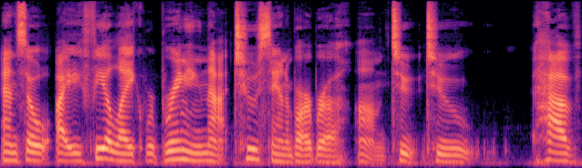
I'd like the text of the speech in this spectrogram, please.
And so I feel like we're bringing that to Santa Barbara um, to to have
